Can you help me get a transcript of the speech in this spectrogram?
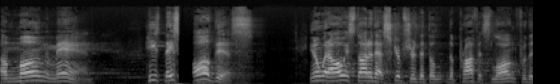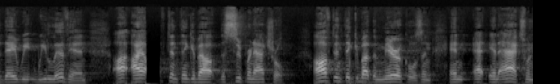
among man. He's, they saw this. You know, what? I always thought of that scripture that the, the prophets long for the day we, we live in, I, I often think about the supernatural. Often think about the miracles and, and in Acts when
